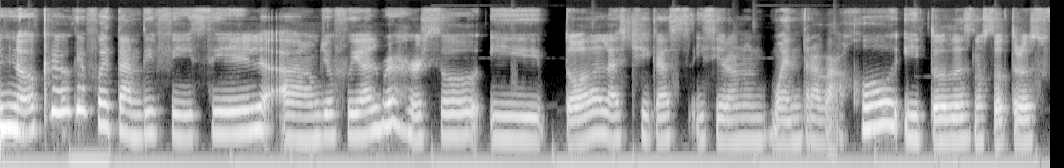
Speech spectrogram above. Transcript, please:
No creo que fue tan difícil. yo fui al rehearsal y todas las chicas hicieron un buen trabajo y todas nosotros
